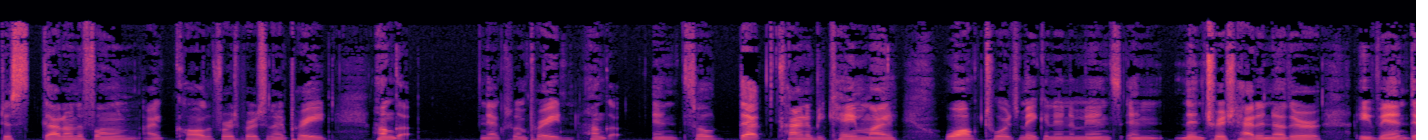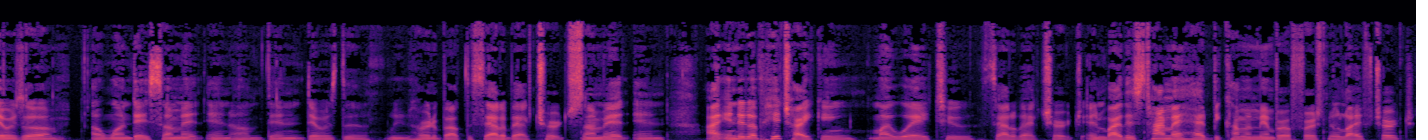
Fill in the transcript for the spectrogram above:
just got on the phone. I called the first person I prayed, hung up. Next one prayed, hung up. And so that kind of became my walk towards making an amends. And then Trish had another event. There was a a one day summit, and um, then there was the we heard about the Saddleback Church summit, and I ended up hitchhiking my way to Saddleback Church. And by this time, I had become a member of First New Life Church.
